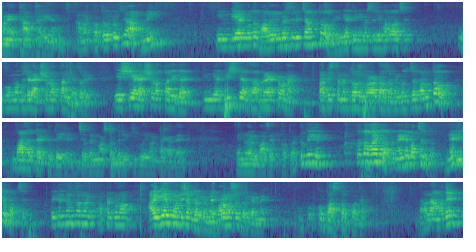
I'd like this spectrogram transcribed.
মানে ধার ধারি না। আমার কথা হলো যে আপনি ইন্ডিয়ার মতো ভালো ইউনিভার্সিটি চান তো, ইন্ডিয়াতে ইউনিভার্সিটি ভালো আছে। উপমহাদেশের একশোটার তালিকা ধরে এশিয়ার একশোটার তালিকায় ইন্ডিয়ার বিশটা আছে, আপনার একটাও নাই। পাকিস্তানের দশ বারোটা আছে, আপনি লজ্জা পান তো? বাজেটটা একটু দেখেন, যে ওদের মাস্টারদের কী পরিমাণ টাকা দেয়। অ্যানুয়াল বাজেট কত, একটু দেখেন। তো হয়তো আপনি নেটে পাচ্ছেন তো? নেটই তো পাচ্ছেন। আমার আপনার কোনো আইডিয়াল কন্ডিশন দরকার নেই, পরামর্শ দরকার নেই। খুব- বাস্তব কথা। তাহলে আমাদের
